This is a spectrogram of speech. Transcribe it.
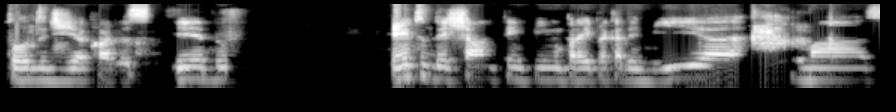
todo dia acorda cedo. Tento deixar um tempinho para ir para academia, mas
